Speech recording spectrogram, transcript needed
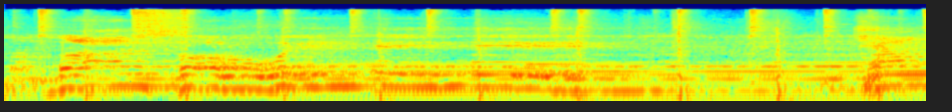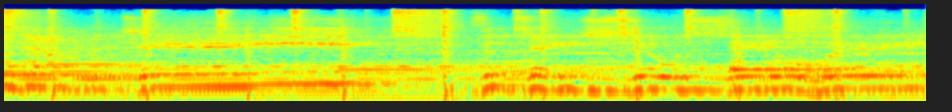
my mind's far away. Counting down the days, the days still sail away.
